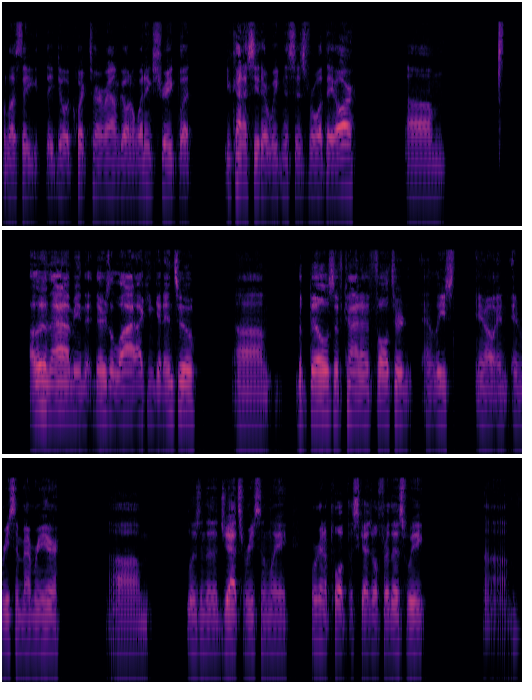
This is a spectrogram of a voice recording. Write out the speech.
unless they they do a quick turnaround, go on a winning streak. But you kind of see their weaknesses for what they are. Um, other than that, I mean, there's a lot I can get into. Um, the Bills have kind of faltered, at least you know, in, in recent memory here. Um, losing to the Jets recently. We're gonna pull up the schedule for this week. Um,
